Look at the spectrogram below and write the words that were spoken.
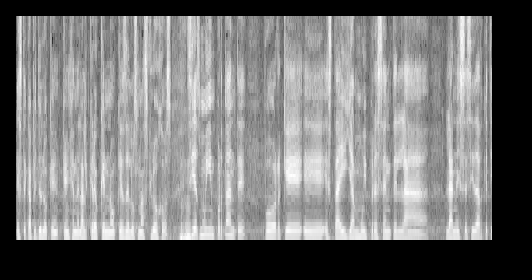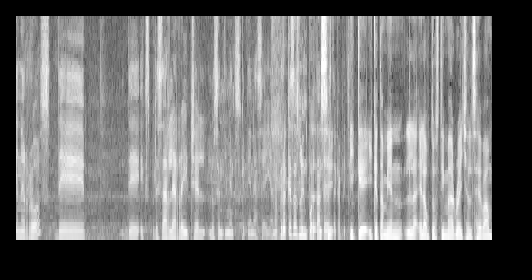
este capítulo, que, que en general creo que no, que es de los más flojos, Ujú. sí es muy importante porque eh, está ahí ya muy presente la, la necesidad que tiene Ross de, de expresarle a Rachel los sentimientos que tiene hacia ella. ¿no? Creo que eso es lo importante de este capítulo. Y que, y que también la, el autoestima de Rachel se va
